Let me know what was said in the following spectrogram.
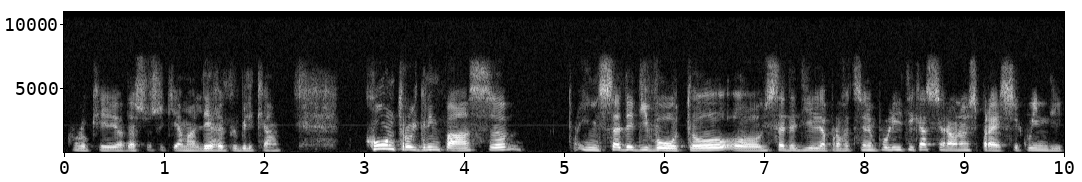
quello che adesso si chiama Les Républicains. Contro il Green Pass in sede di voto o in sede di approvazione politica si erano espressi quindi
